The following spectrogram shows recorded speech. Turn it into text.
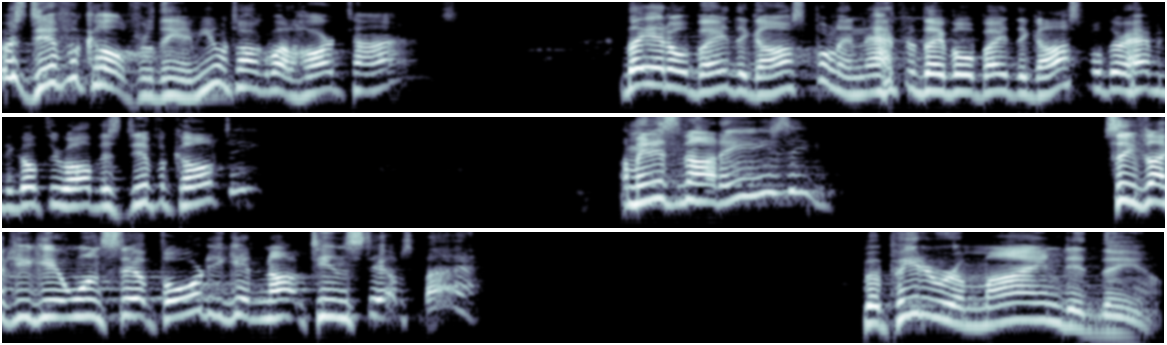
It was difficult for them. You don't talk about hard times. They had obeyed the gospel, and after they've obeyed the gospel, they're having to go through all this difficulty. I mean, it's not easy. Seems like you get one step forward, you get knocked 10 steps back. But Peter reminded them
